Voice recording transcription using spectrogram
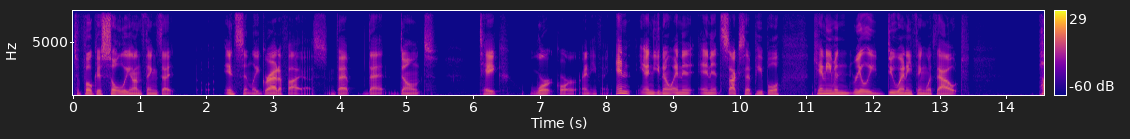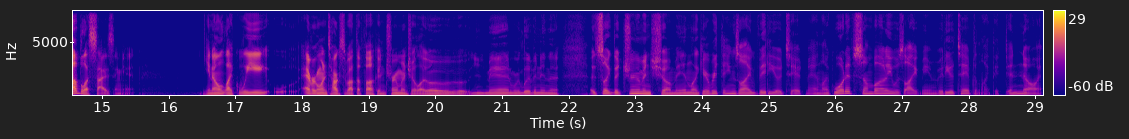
to focus solely on things that instantly gratify us that that don't take work or anything and and you know and it and it sucks that people can't even really do anything without publicizing it. You know, like we, everyone talks about the fucking Truman Show, like, oh man, we're living in the, it's like the Truman Show, man. Like everything's like videotaped, man. Like, what if somebody was like being videotaped and like they didn't know it?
